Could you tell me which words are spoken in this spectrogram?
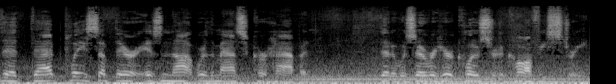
that that place up there is not where the massacre happened. That it was over here closer to Coffee Street.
